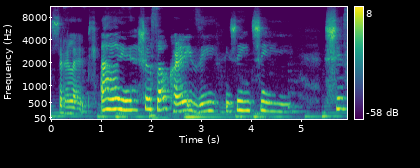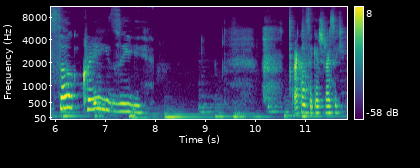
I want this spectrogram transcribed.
Serelepe. Ai, she's so crazy, gente. She's so crazy. Ah, cansei, quero tirar isso aqui.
